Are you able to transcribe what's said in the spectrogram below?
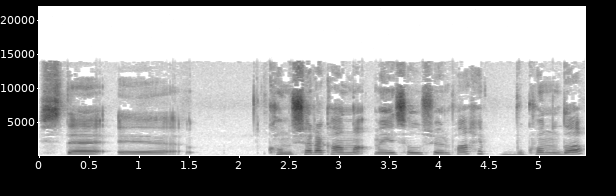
işte e, konuşarak anlatmaya çalışıyorum falan. Hep bu konuda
